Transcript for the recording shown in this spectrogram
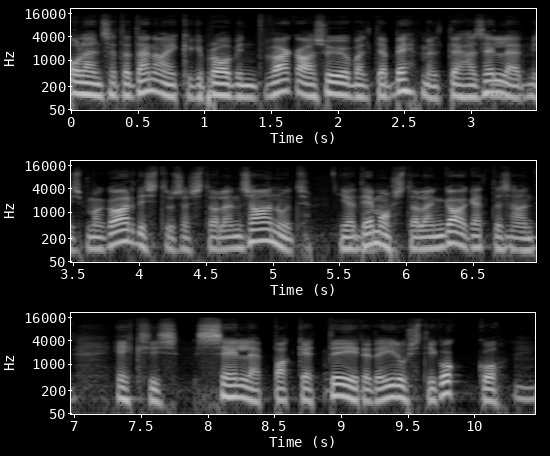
olen seda täna ikkagi proovinud väga sujuvalt ja pehmelt teha selle, et mis ma kaardistusest olen saanud ja mm. demost olen ka kätte saanud, ehk siis selle paketeerida ilusti kokku mm.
